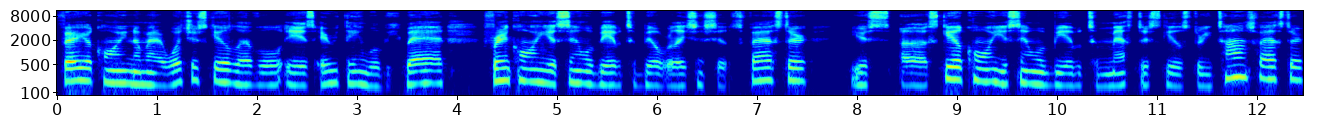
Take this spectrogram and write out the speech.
Failure coin, no matter what your skill level is, everything will be bad. Friend coin, your sim will be able to build relationships faster. Your uh, skill coin, your sim will be able to master skills three times faster.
